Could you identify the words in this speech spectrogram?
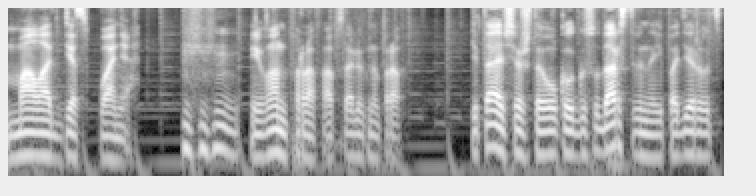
Молодец, Ваня. Иван прав, абсолютно прав. Китай все, что около государственное и поддерживается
